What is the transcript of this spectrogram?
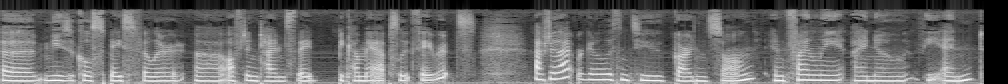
a musical space filler uh, oftentimes they become my absolute favorites after that, we're going to listen to Garden Song, and finally, I Know the End.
